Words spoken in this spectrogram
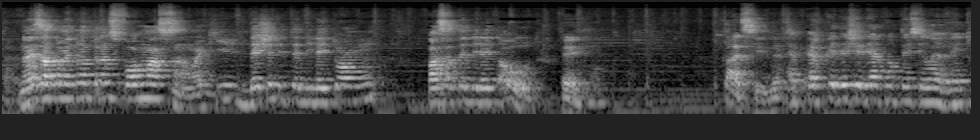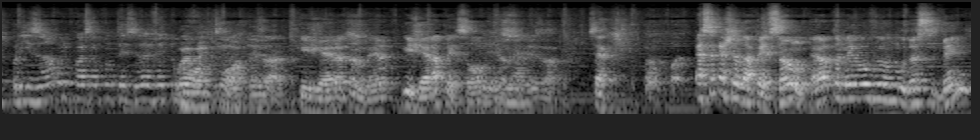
tá. Não é exatamente uma transformação, é que deixa de ter direito a um, passa a ter direito ao outro. Entendi. Esclarecido, né? É, é porque deixa de acontecer o evento prisão e passa a acontecer o evento O morte. evento morte, exato. Que gera também, que gera a pensão, obviamente. exato. Certo. Essa questão da pensão, ela também houve umas mudanças bem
